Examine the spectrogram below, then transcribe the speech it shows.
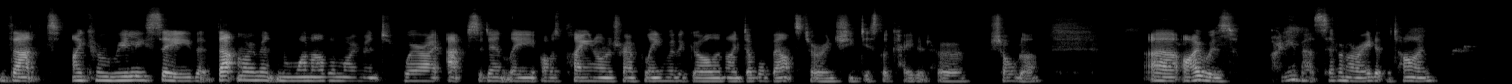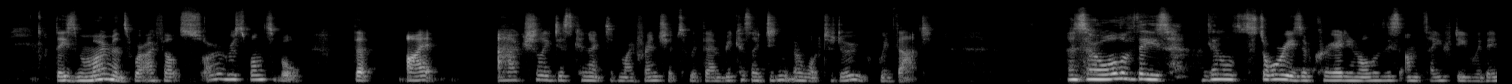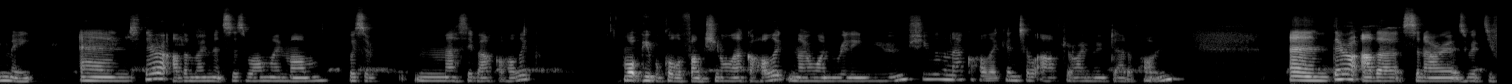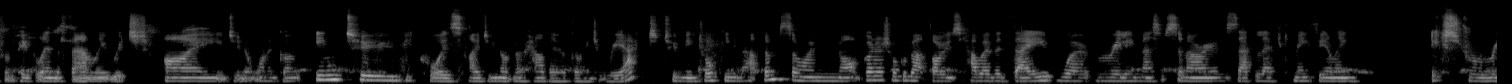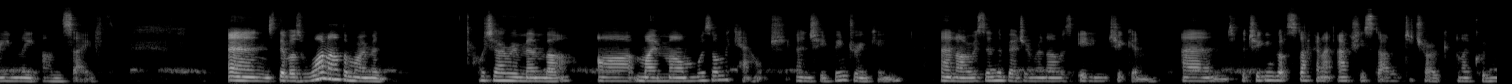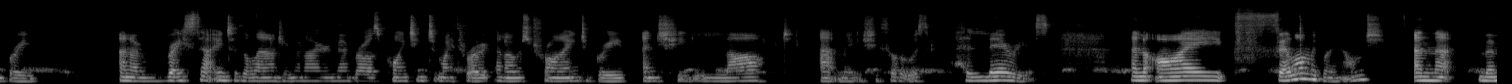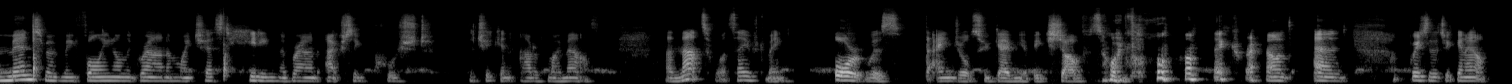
that I can really see that that moment and one other moment where I accidentally, I was playing on a trampoline with a girl and I double bounced her and she dislocated her shoulder. Uh, I was only about seven or eight at the time. These moments where I felt so responsible that I actually disconnected my friendships with them because I didn't know what to do with that. And so all of these little stories of creating all of this unsafety within me. And there are other moments as well. My mum was a massive alcoholic, what people call a functional alcoholic. No one really knew she was an alcoholic until after I moved out of home. And there are other scenarios with different people in the family which I do not want to go into because I do not know how they are going to react to me talking about them. So I'm not going to talk about those. However, they were really massive scenarios that left me feeling extremely unsafe. And there was one other moment which I remember. Uh, my mum was on the couch and she'd been drinking, and I was in the bedroom and I was eating chicken and the chicken got stuck and I actually started to choke and I couldn't breathe. And I raced out into the lounge room and I remember I was pointing to my throat and I was trying to breathe and she laughed at me. She thought it was hilarious. And I fell on the ground and that momentum of me falling on the ground and my chest hitting the ground actually pushed the chicken out of my mouth. And that's what saved me. Or it was the angels who gave me a big shove so I'd fall on the ground and push the chicken out.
